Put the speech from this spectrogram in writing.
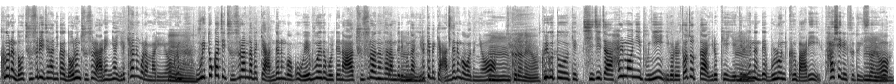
그거는 너 주술이지 하니까 너는 주술 안 했냐 이렇게 하는 거란 말이에요. 네. 그럼 우리 똑같이 주술한다밖에 안 되는 거고 외부에서 볼 때는 아 주술하는 사람들이구나 음. 이렇게밖에 안 되는 거거든요. 음, 그러네요. 그리고 또 이렇게 지지자 할머니 분이 이거를 써줬다 이렇게 얘기를 음. 했는데 물론 그 말이 사실일 수도 있어요. 음.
